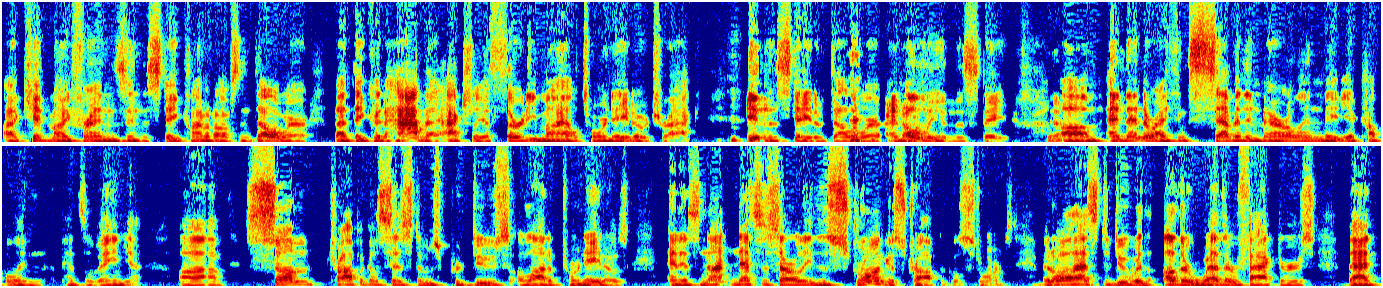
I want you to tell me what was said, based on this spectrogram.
I kid my friends in the state climate office in Delaware that they could have a, actually a 30 mile tornado track in the state of Delaware and only in the state. Yeah. Um, and then there were, I think, seven in Maryland, maybe a couple in Pennsylvania. Um, some tropical systems produce a lot of tornadoes, and it's not necessarily the strongest tropical storms. It all has to do with other weather factors that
